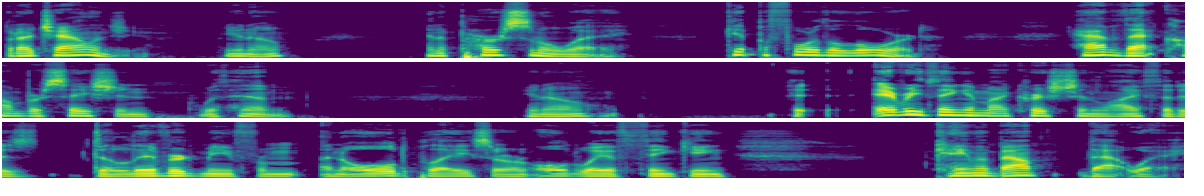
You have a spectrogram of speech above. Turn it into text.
But I challenge you, you know, in a personal way, get before the Lord. Have that conversation with Him. You know, it, everything in my Christian life that has delivered me from an old place or an old way of thinking came about that way.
